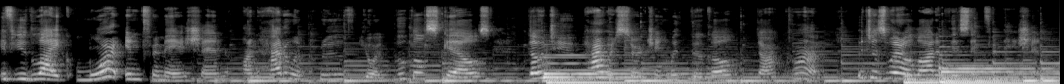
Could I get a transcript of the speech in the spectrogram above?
If you'd like more information on how to improve your Google skills, go to powersearchingwithgoogle.com, which is where a lot of this information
